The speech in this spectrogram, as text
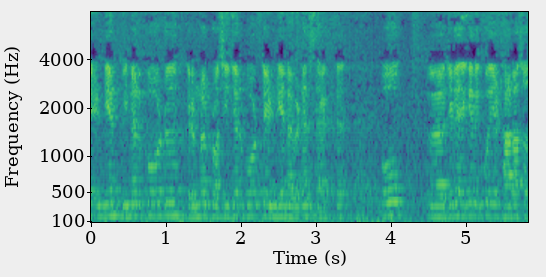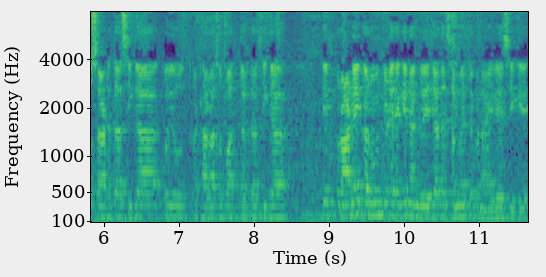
Indian penal code criminal procedure code ਤੇ ਇੰਡੀਅਨ ਐਵੀਡੈਂਸ ਐਕਟ ਉਹ ਜਿਹੜੇ ਹੈਗੇ ਨੇ ਕੋਈ 1860 ਦਾ ਸੀਗਾ, ਕੋਈ ਉਹ 1872 ਦਾ ਸੀਗਾ, ਤੇ ਪੁਰਾਣੇ ਕਾਨੂੰਨ ਜਿਹੜੇ ਹੈਗੇ ਨੇ ਅੰਗਰੇਜ਼ਾਂ ਦੇ ਸਮੇਂ ਤੇ ਬਣਾਏ ਗਏ ਸੀਗੇ।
